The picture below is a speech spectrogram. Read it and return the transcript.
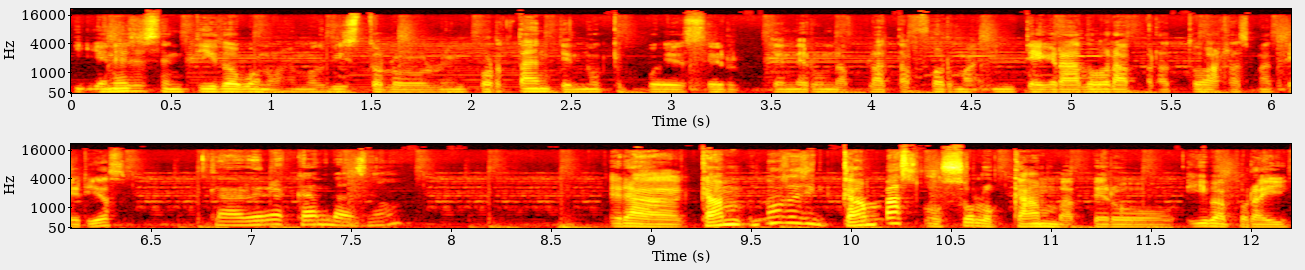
Y en ese sentido, bueno, hemos visto lo, importante, ¿no? Que puede ser tener una plataforma integradora para todas las materias. Claro, era Canvas, ¿no? Era, no sé si Canvas o solo Canva, pero iba por ahí.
